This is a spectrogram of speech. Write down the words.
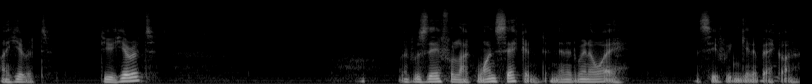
I hear it. Do you hear it? It was there for like one second and then it went away. Let's see if we can get it back on.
